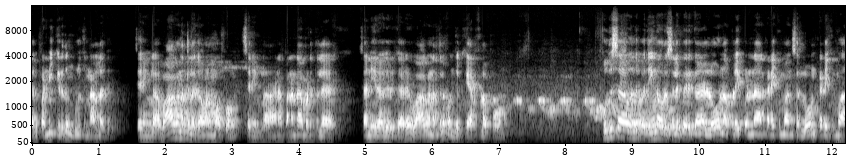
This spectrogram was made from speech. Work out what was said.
அது பண்ணிக்கிறது உங்களுக்கு நல்லது. சரிங்களா? வாகனத்தில் கவனமாக போகணும். சரிங்களா? ஏன்னா பன்னெண்டாம் இடத்துல சனி ராகு இருக்காரு. வாகனத்தில் கொஞ்சம் கேர்ஃபுல்லாக போகணும். புதுசாக வந்து பார்த்திங்கன்னா ஒரு சில பேருக்கான லோன் அப்ளை பண்ணால் கிடைக்குமாங்க சார் லோன் கிடைக்குமா?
